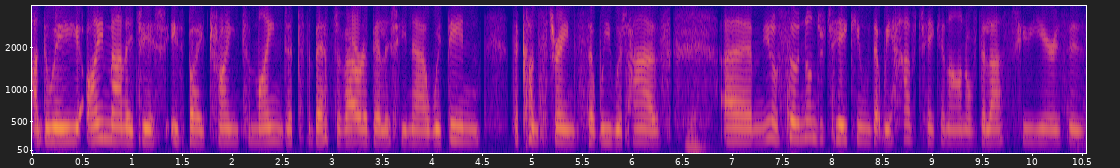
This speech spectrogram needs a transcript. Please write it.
And the way I manage it is by trying to mind it to the best of our ability now within the constraints that we would have. Yeah. Um, you know, so an undertaking that we have taken on over the last few years is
